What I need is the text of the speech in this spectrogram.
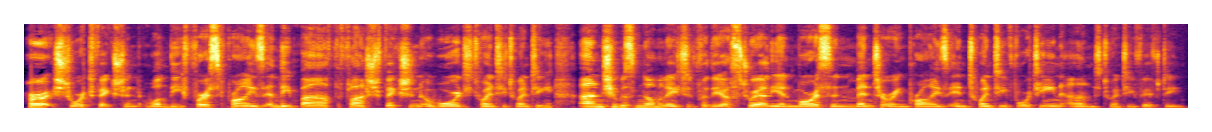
Her short fiction won the first prize in the Bath Flash Fiction Award 2020 and she was nominated for the Australian Morrison Mentoring Prize in 2014 and 2015.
